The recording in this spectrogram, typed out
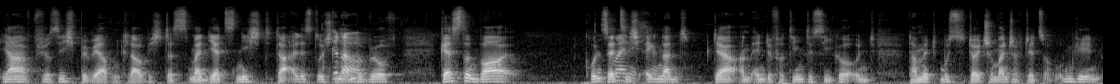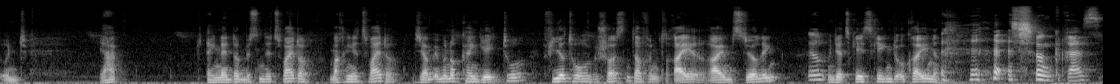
ja für sich bewerten, glaube ich, dass man jetzt nicht da alles durcheinander Genau. wirft. Gestern war grundsätzlich ich, ja. England der am Ende verdiente Sieger und damit muss die deutsche Mannschaft jetzt auch umgehen und ja, Engländer müssen jetzt weiter, machen jetzt weiter. Sie haben immer noch kein Gegentor, vier Tore geschossen, davon drei Reim Sterling Ir- und jetzt geht es gegen die Ukraine. ist schon krass.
